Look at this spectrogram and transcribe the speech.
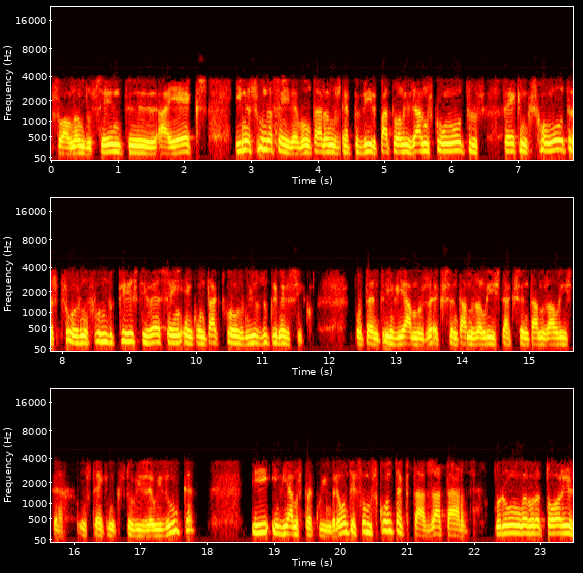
pessoal não docente, AEX, e na segunda-feira voltaram-nos a pedir para atualizarmos com outros técnicos, com outras pessoas, no fundo, que estivessem em contacto com os miúdos do primeiro ciclo. Portanto, enviámos, acrescentámos a lista, acrescentámos à lista os técnicos do Viseu e do e enviámos para Coimbra. Ontem fomos contactados à tarde por um laboratório,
